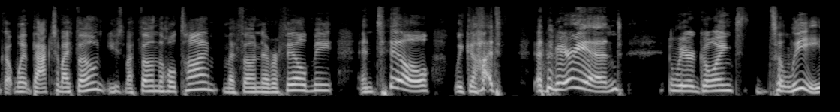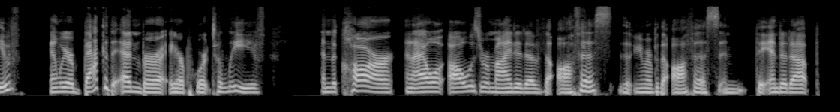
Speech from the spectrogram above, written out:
got, went back to my phone, used my phone the whole time. My phone never failed me until we got at the very end and we were going to, to leave and we were back at the Edinburgh airport to leave. And the car, and I always reminded of the office. You remember the office, and they ended up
